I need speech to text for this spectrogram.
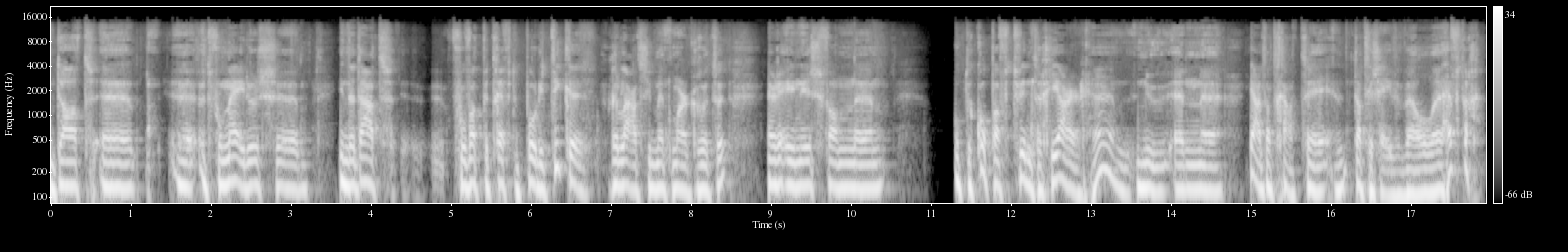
dat het voor mij dus inderdaad, voor wat betreft de politieke relatie met Mark Rutte, er een is van op de kop af 20 jaar hè, nu. En ja, dat, gaat, eh, dat is even wel eh, heftig.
